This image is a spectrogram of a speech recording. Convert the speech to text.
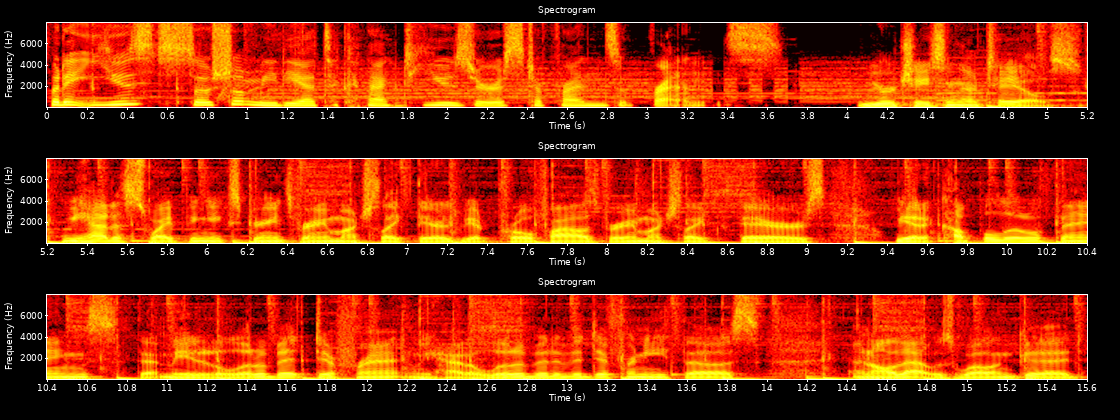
but it used social media to connect users to friends of friends we were chasing their tails. We had a swiping experience very much like theirs. We had profiles very much like theirs. We had a couple little things that made it a little bit different, and we had a little bit of a different ethos, and all that was well and good.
